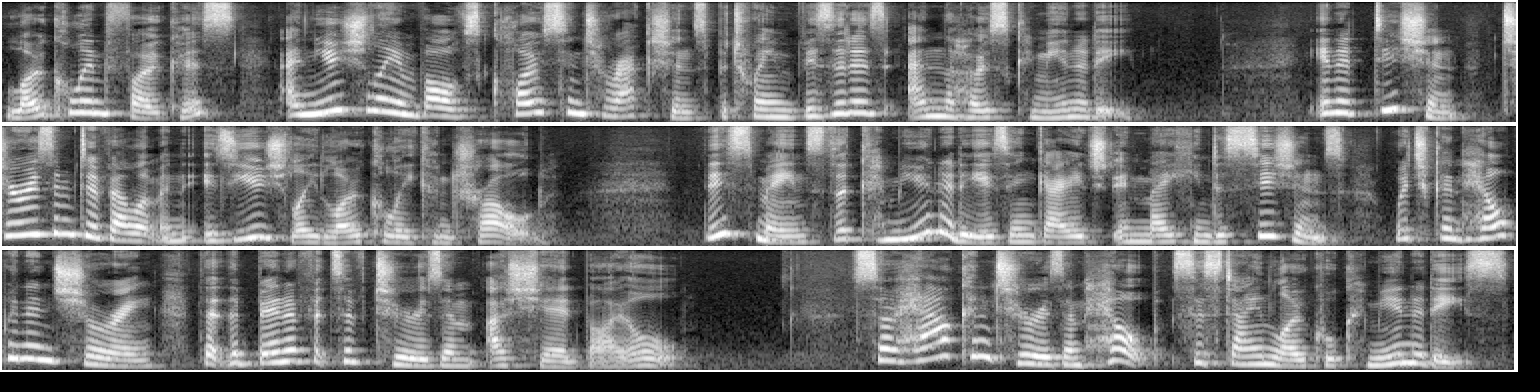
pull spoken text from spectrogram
local in focus, and usually involves close interactions between visitors and the host community. In addition, tourism development is usually locally controlled. This means the community is engaged in making decisions which can help in ensuring that the benefits of tourism are shared by all. So how can tourism help sustain local communities?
